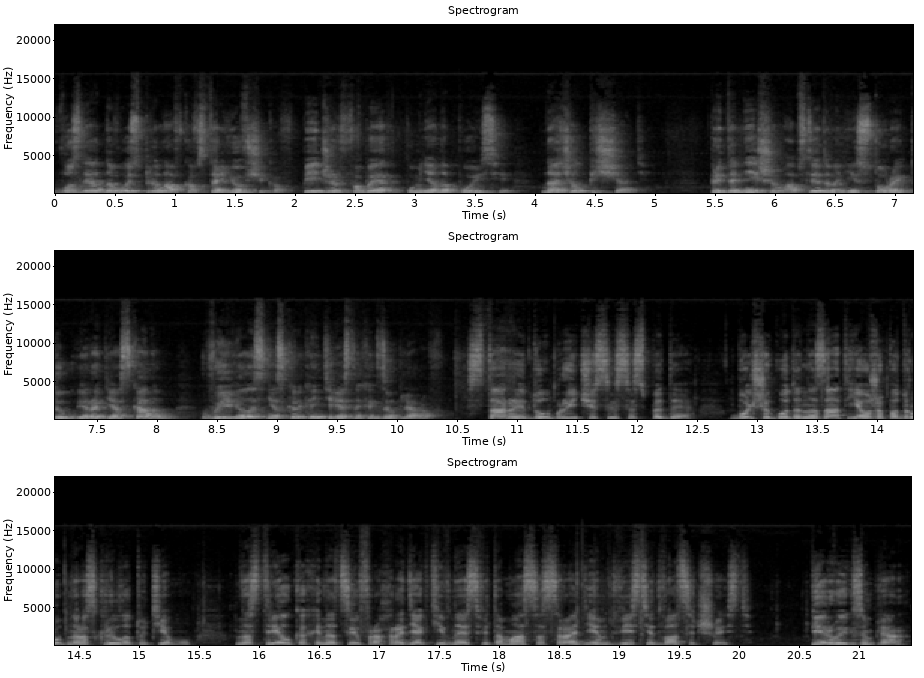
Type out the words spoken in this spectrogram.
Возле одного из прилавков старьевщиков пейджер ФБР у меня на поясе начал пищать. При дальнейшем обследовании сторой ТУ и радиосканом выявилось несколько интересных экземпляров. Старые добрые часы с СПД. Больше года назад я уже подробно раскрыл эту тему. На стрелках и на цифрах радиоактивная светомасса с радием 226. Первый экземпляр.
